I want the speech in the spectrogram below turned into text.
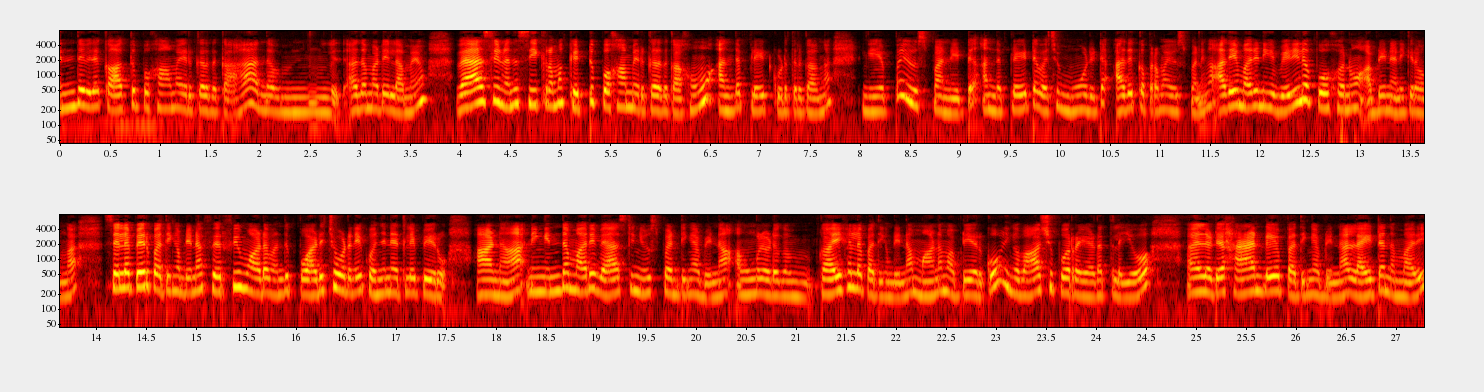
எந்த வித காற்று போகாமல் இருக்கிறதுக்காக அந்த அதை மட்டும் இல்லாமல் வேஸ்லின் வந்து சீக்கிரமாக கெட்டு போகாமல் இருக்கிறதுக்காகவும் அந்த பிளேட் கொடுத்துருக்காங்க. நீங்கள் எப்போ யூஸ் பண்ணிவிட்டு அந்த பிளேட்டை வச்சு மூடிட்டு அதுக்கப்புறமா யூஸ் பண்ணுங்கள் அதே அதே மாதிரி நீங்கள் வெளியில் போகணும் அப்படின்னு நினைக்கிறவங்க சில பேர் பார்த்தீங்க அப்படின்னா பெர்ஃப்யூம் வந்து படித்த உடனே கொஞ்ச நேரத்துலேயே போயிடும் ஆனால் நீங்கள் இந்த மாதிரி வேஸ்டின் யூஸ் பண்ணிட்டீங்க அப்படின்னா அவங்களோட கைகளில் பார்த்தீங்க அப்படின்னா மனம் அப்படியே இருக்கும். நீங்கள் வாட்ச் போடுற இடத்துலையோ இல்லாட்டியோ ஹேண்ட்லேயோ பார்த்தீங்க அப்படின்னா லைட்டாக அந்த மாதிரி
